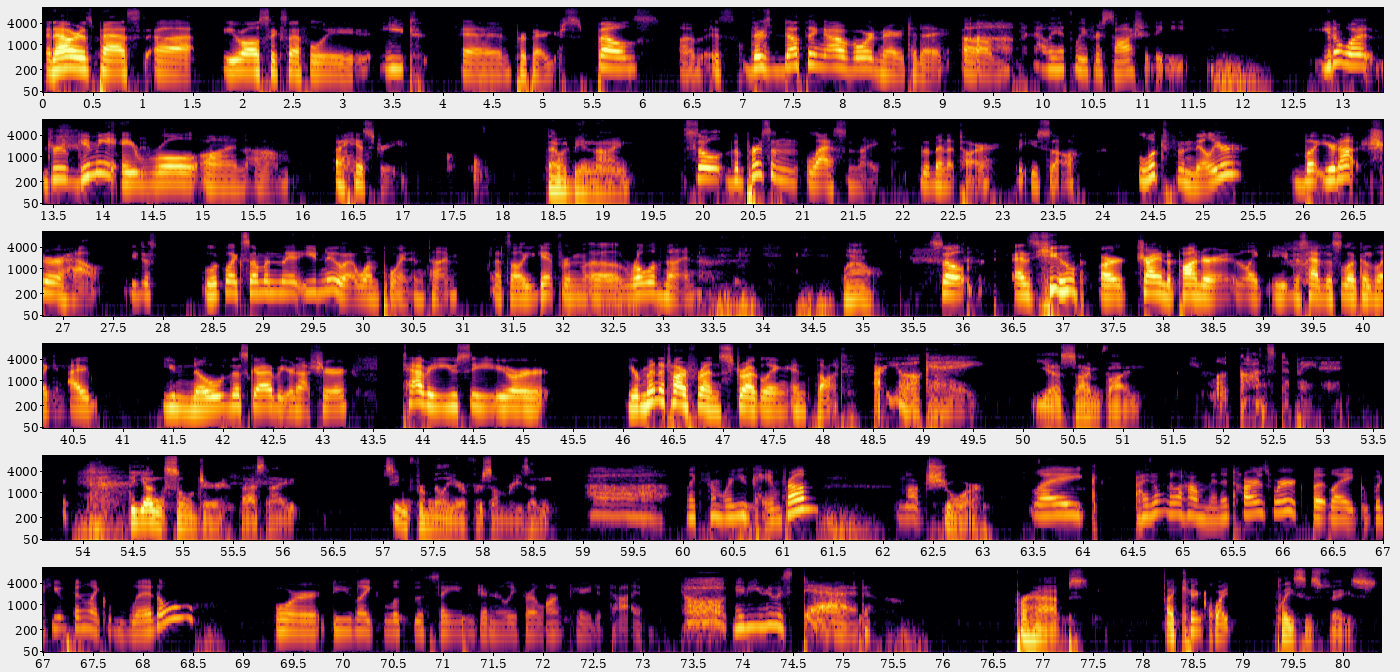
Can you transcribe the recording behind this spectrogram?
An hour has passed. Uh, you all successfully eat and prepare your spells. Um, it's there's nothing out of ordinary today. Um, Uh, but now we have to wait for Sasha to eat. you know what, Drew? Give me a roll on um a history. That would be a nine. So the person last night, the Minotaur that you saw, looked familiar, but you're not sure how. You just look like someone that you knew at one point in time. That's all you get from a roll of nine. Wow. So, as you are trying to ponder, like you just have this look of like I, you know this guy, but you're not sure. Tabby, you see your your Minotaur friend struggling in thought. Are you okay? Yes, I'm fine. You look constipated. The young soldier last night seemed familiar for some reason. like from where you came from? Not sure. Like, I don't know how minotaurs work, but like, would he have been like little? Or do you like look the same generally for a long period of time? Maybe you knew his dad. Perhaps. I can't quite place his face.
